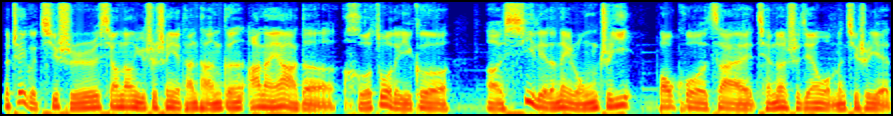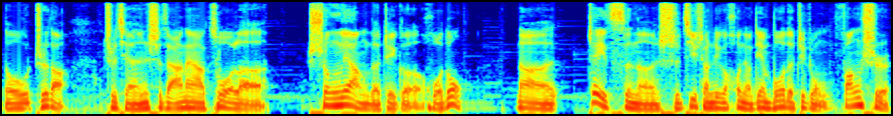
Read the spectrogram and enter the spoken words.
那这个其实相当于是深夜谈谈跟阿那亚的合作的一个呃系列的内容之一。包括在前段时间，我们其实也都知道，之前是在阿那亚做了声量的这个活动。那这次呢，实际上这个候鸟电波的这种方式，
